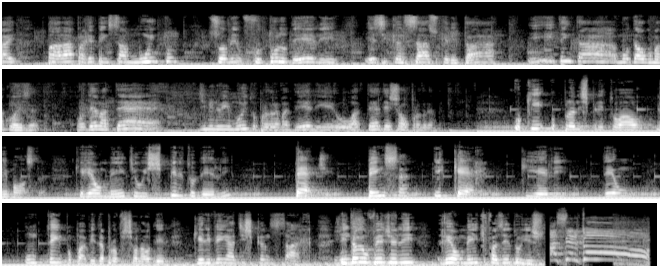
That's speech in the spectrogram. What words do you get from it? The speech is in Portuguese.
vai parar para repensar muito sobre o futuro dele, esse cansaço que ele está e, e tentar mudar alguma coisa, podendo até diminuir muito o programa dele ou até deixar o programa. O que o plano espiritual me mostra? Que realmente o espírito dele pede, pensa e quer que ele dê um, um tempo para a vida profissional dele, que ele venha a descansar. Gente. Então eu vejo ele realmente fazendo isso.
